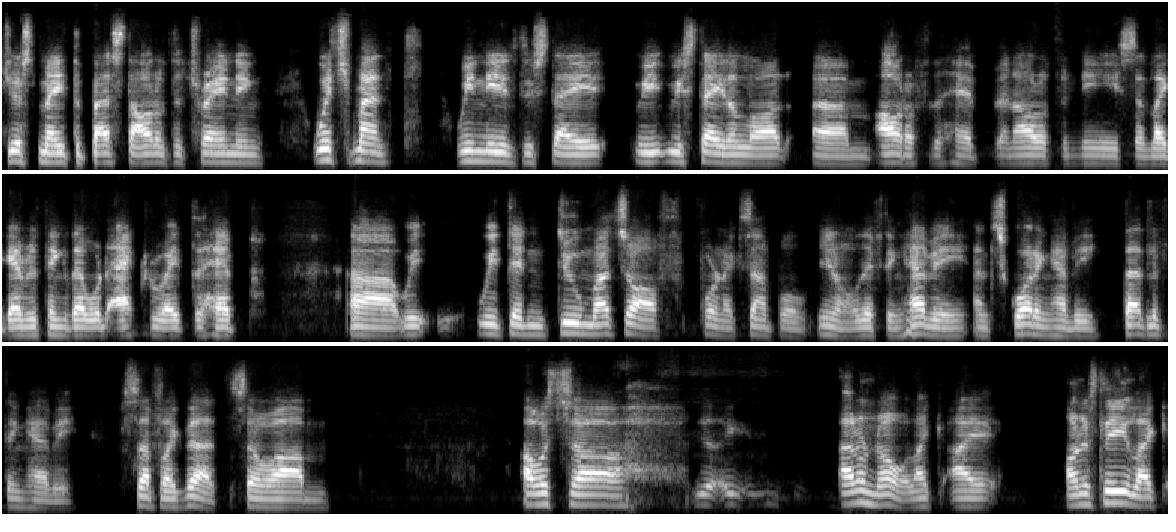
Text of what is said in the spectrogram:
just made the best out of the training, which meant we needed to stay we, we stayed a lot um out of the hip and out of the knees and like everything that would aggravate the hip uh, we we didn't do much of, for an example, you know, lifting heavy and squatting heavy, deadlifting heavy, stuff like that. So um, I was uh, I don't know, like I honestly like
